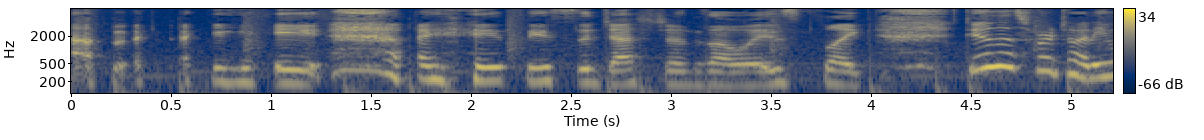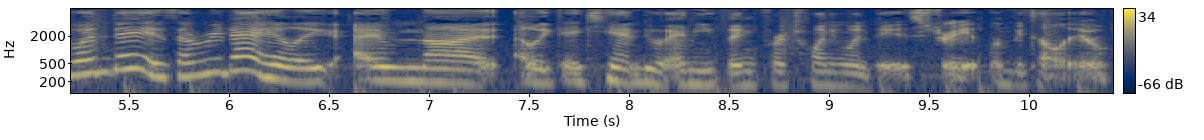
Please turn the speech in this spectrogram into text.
haven't. I hate I hate these suggestions always like do this for 21 days every day. Like I'm not like I can't do anything for 21 days straight, let me tell you.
